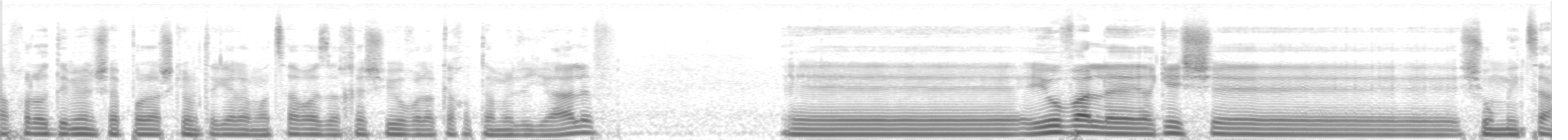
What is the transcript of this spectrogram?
אף אחד לא דמיין שהפועל אשקלון תגיע למצב הזה אחרי שיובל לקח אותם לליגה א'. Uh, יובל הרגיש uh, שהוא מיצה.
